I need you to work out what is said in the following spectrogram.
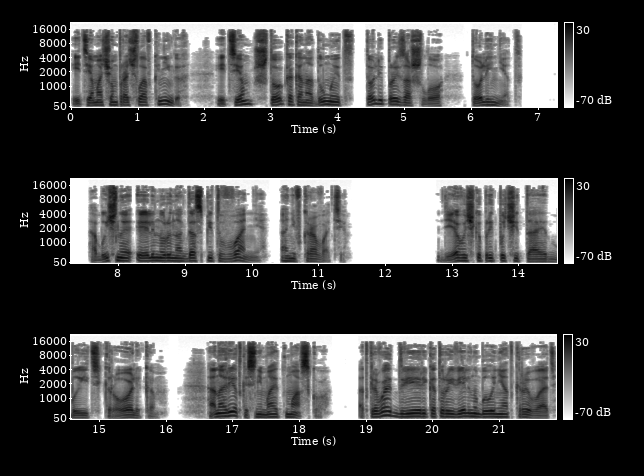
и тем, о чем прочла в книгах, и тем, что, как она думает, то ли произошло, то ли нет. Обычно Элинор иногда спит в ванне, а не в кровати. Девочка предпочитает быть кроликом. Она редко снимает маску. Открывает двери, которые велено было не открывать,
